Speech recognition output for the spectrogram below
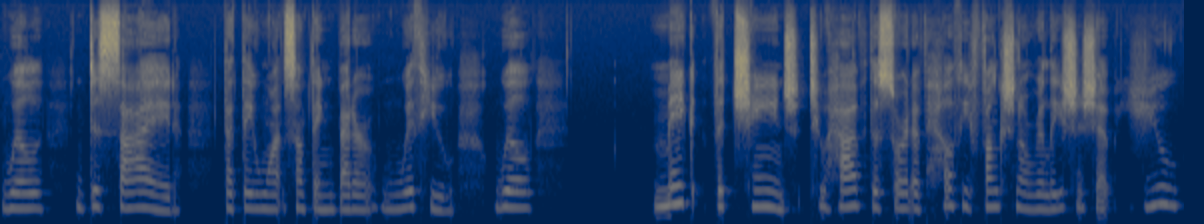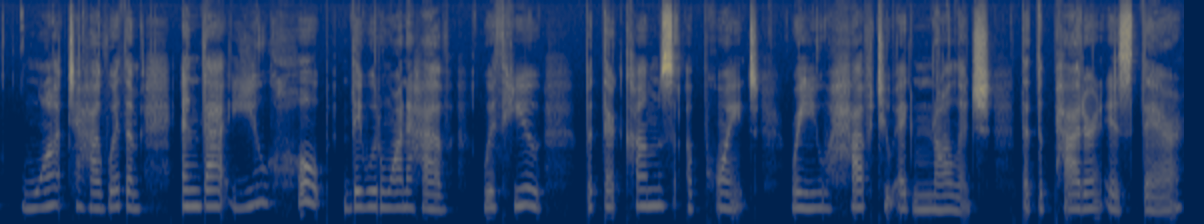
will decide that they want something better with you, will make the change to have the sort of healthy, functional relationship you want to have with them and that you hope they would want to have with you. But there comes a point where you have to acknowledge that the pattern is there,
